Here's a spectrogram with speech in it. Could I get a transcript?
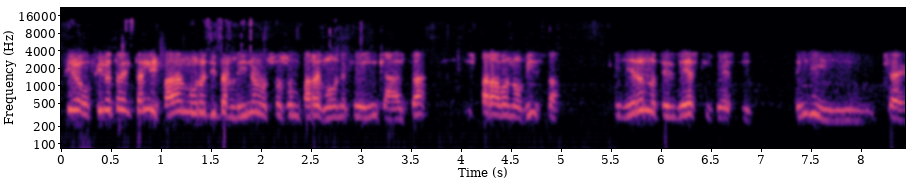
Fino, fino, a 30 anni fa al muro di Berlino, non so se è un paragone che incalza, si sparavano a vista ed erano tedeschi questi. Quindi, cioè,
